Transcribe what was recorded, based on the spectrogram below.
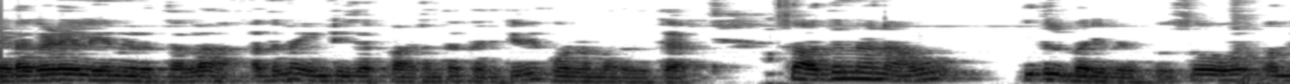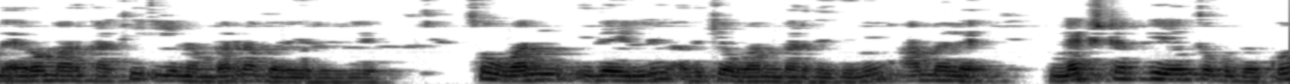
ಎಡಗಡೆಯಲ್ಲಿ ಏನಿರುತ್ತಲ್ಲ ಅದನ್ನು ಇಂಟೀಜರ್ ಪಾರ್ಟ್ ಅಂತ ಕರಿತೀವಿ. ಹೋಲ್ ನಂಬರ್ ಇರುತ್ತೆ. ಸೊ ಅದನ್ನು ನಾವು ಇದ್ರಲ್ಲಿ ಬರಿಬೇಕು. ಸೊ ಒಂದು ಎರೋ ಮಾರ್ಕ್ ಹಾಕಿ ಈ ನಂಬರ್ನ ಬರೀರಿ ಸೊ ಒನ್ ಇದೆ ಇಲ್ಲಿ, ಅದಕ್ಕೆ ಒನ್ ಬರೆದಿದ್ದೀನಿ. ಆಮೇಲೆ ನೆಕ್ಸ್ಟ್ ಸ್ಟೆಪ್ಗೆ ಏನು ತಗೋಬೇಕು?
